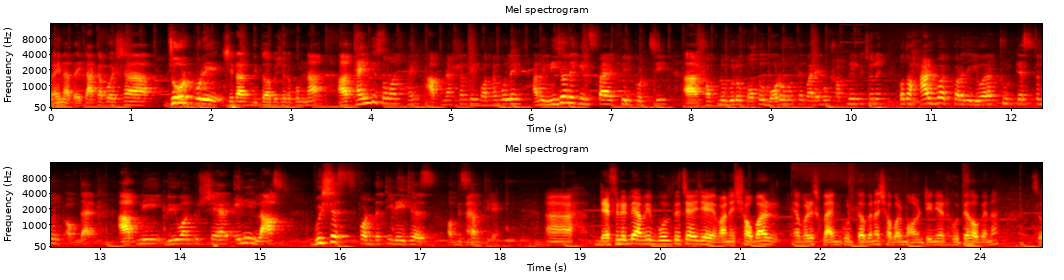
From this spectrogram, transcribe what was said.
তাই না? তাই টাকা পয়সা জোর করে সেটা দিতে হবে সেরকম না। আর থ্যাংক ইউ সো মাচ ভাই। আপনার সাথে কথা বলে আমি নিজে অনেক ইন্সপায়ার্ড ফিল করছি। স্বপ্নগুলো কত বড় হতে পারে এবং স্বপ্নের পিছনে কত হার্ড ওয়ার্ক করা যায়। You are a true testament of that আপনি do you want to share any last wishes for the teenagers of this country definitely আমি বলতে চাই যে মানে সবার এভারেস্ট ক্লাইম্ব করতে হবে না সবার মাউন্টেনিয়ার হতে হবে না। So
